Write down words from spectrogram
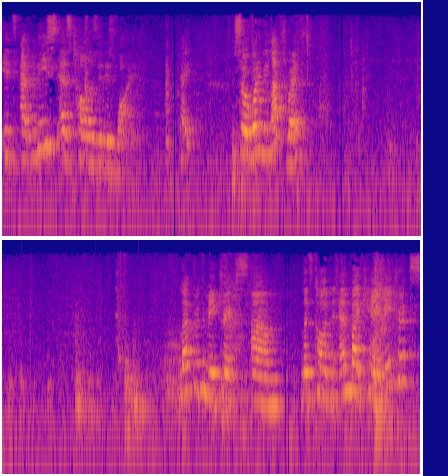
it's at least as tall as it is wide. Okay. So what are we left with? Left with a matrix. Um, let's call it an m by k matrix.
